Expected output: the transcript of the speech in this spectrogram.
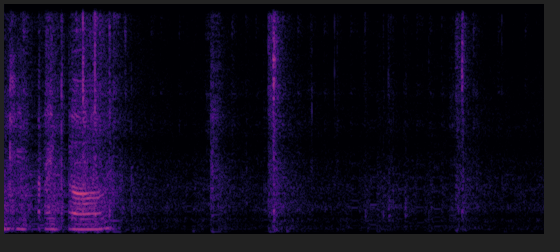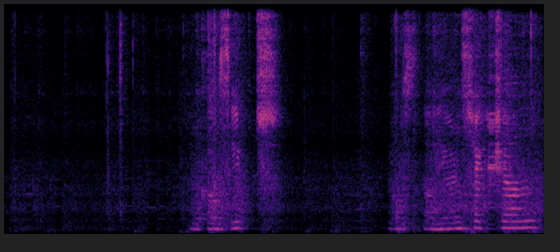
okay title uh, close it. Close the head section.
